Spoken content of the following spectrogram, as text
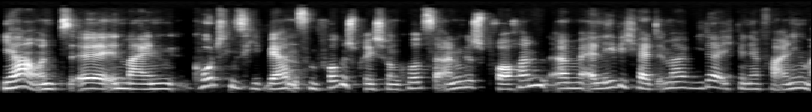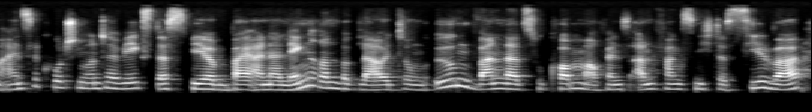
Ja, und äh, in meinen Coachings, wir hatten es im Vorgespräch schon kurz angesprochen, ähm, erlebe ich halt immer wieder, ich bin ja vor allen Dingen im Einzelcoaching unterwegs, dass wir bei einer längeren Begleitung irgendwann dazu kommen, auch wenn es anfangs nicht das Ziel war,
